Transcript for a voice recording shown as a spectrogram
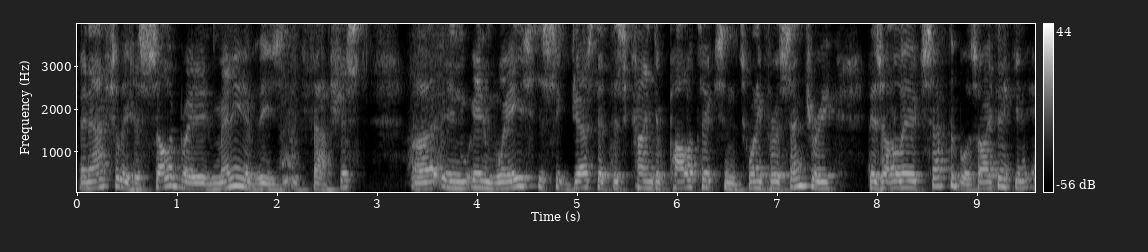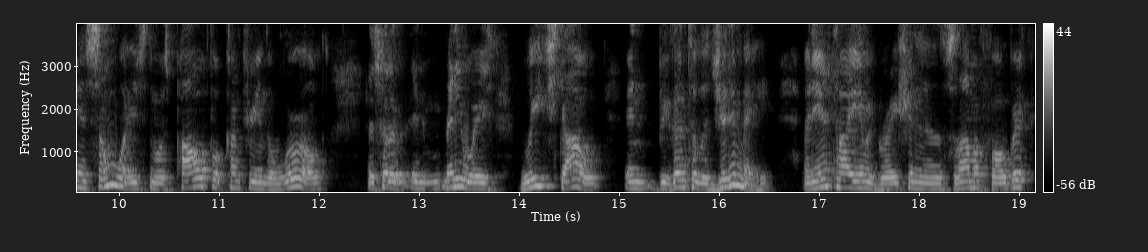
and actually has celebrated many of these fascists uh, in, in ways to suggest that this kind of politics in the 21st century is utterly acceptable. So I think in, in some ways, the most powerful country in the world has sort of, in many ways, reached out and begun to legitimate an anti-immigration and an Islamophobic,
